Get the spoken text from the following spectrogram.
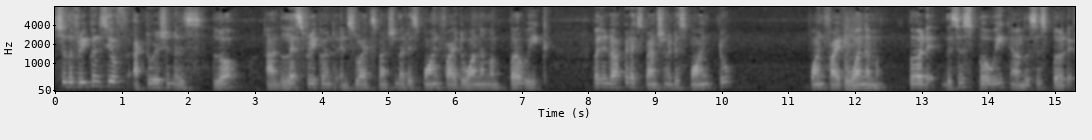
so the frequency of activation is low and less frequent in slow expansion that is 0.5 to 1 mm per week. But in rapid expansion it is 0.2 0.5 to 1 mm per day. This is per week and this is per day.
